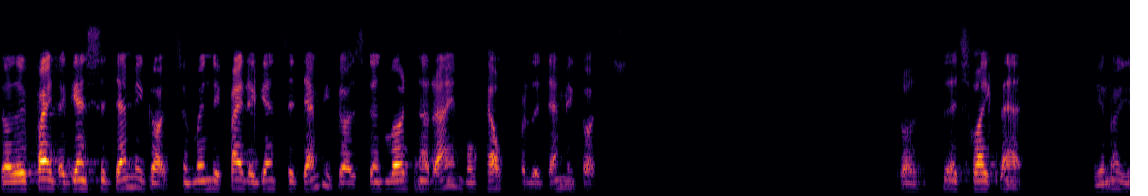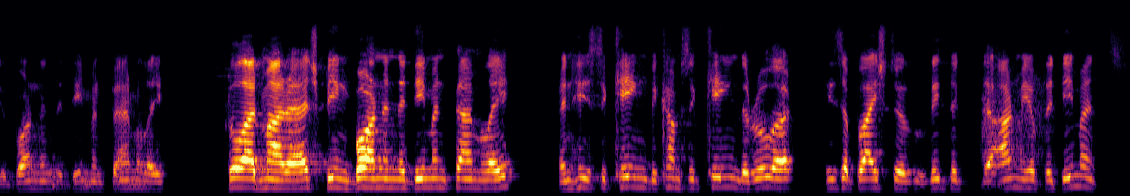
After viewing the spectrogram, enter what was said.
So they fight against the demigods. And when they fight against the demigods, then Lord Narayan will help for the demigods. So it's like that. You know, you're born in the demon family. Prahlad Maharaj being born in the demon family, and he's the king, becomes the king, the ruler, he's obliged to lead the, the army of the demons.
